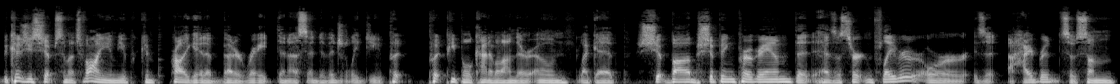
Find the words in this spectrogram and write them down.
because you ship so much volume, you can probably get a better rate than us individually. Do you put, put people kind of on their own, like a ship Bob shipping program that has a certain flavor, or is it a hybrid? So some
